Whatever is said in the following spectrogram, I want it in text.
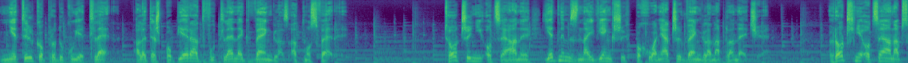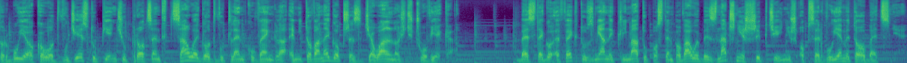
nie tylko produkuje tlen, ale też pobiera dwutlenek węgla z atmosfery. To czyni oceany jednym z największych pochłaniaczy węgla na planecie. Rocznie ocean absorbuje około 25% całego dwutlenku węgla emitowanego przez działalność człowieka. Bez tego efektu zmiany klimatu postępowałyby znacznie szybciej niż obserwujemy to obecnie.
